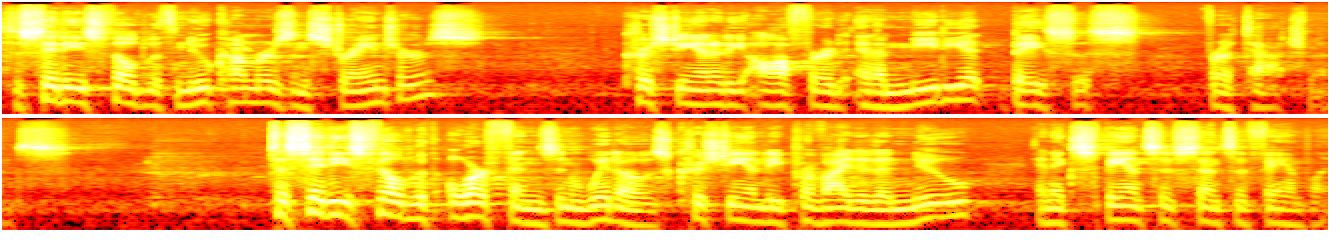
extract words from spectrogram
To cities filled with newcomers and strangers, Christianity offered an immediate basis for attachments. To cities filled with orphans and widows, Christianity provided a new and expansive sense of family.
